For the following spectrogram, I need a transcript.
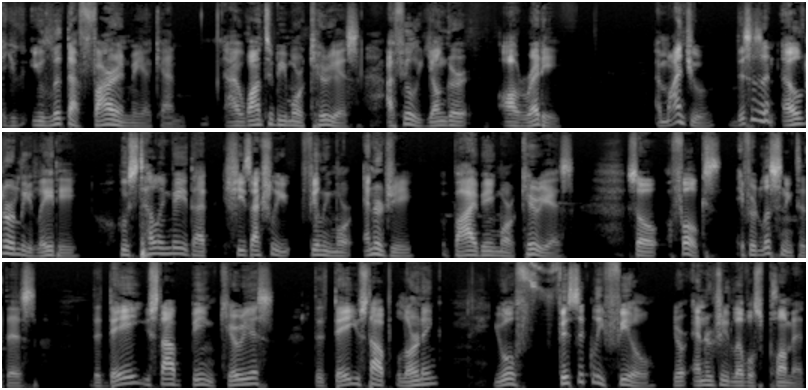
you, you lit that fire in me again. I want to be more curious. I feel younger already. And mind you, this is an elderly lady who's telling me that she's actually feeling more energy by being more curious. So, folks, if you're listening to this, the day you stop being curious, the day you stop learning, you will physically feel your energy levels plummet.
